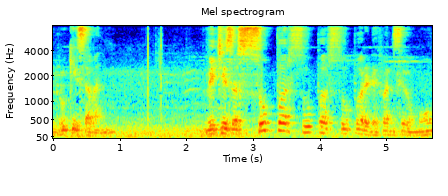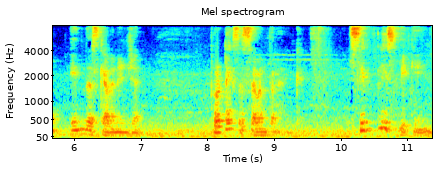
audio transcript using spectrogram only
Rook e7, which is a super, super, super defensive move in the Scheveningen. Protects the seventh rank. Simply speaking,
